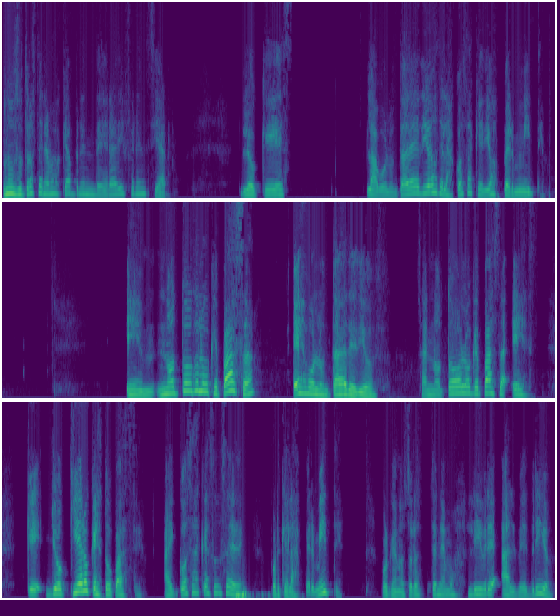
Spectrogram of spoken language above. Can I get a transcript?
nosotros tenemos que aprender a diferenciar lo que es la voluntad de Dios de las cosas que Dios permite. Em, no todo lo que pasa es voluntad de Dios. O sea, no todo lo que pasa es que yo quiero que esto pase. Hay cosas que suceden porque las permite, porque nosotros tenemos libre albedrío,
